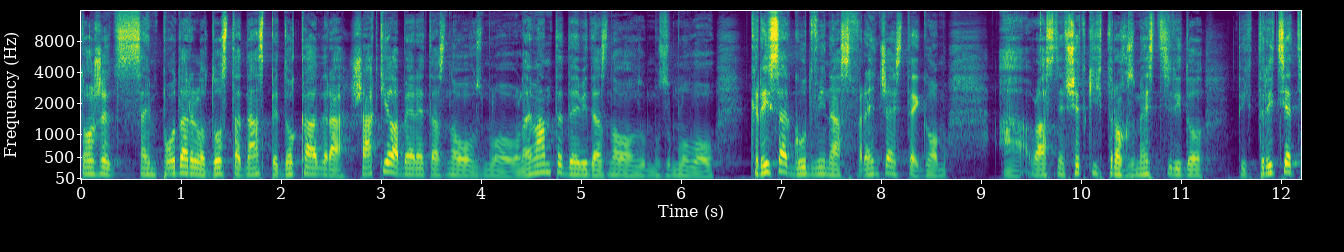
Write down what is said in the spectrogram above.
to, že sa im podarilo dostať naspäť do kádra Shakila Bereta s novou zmluvou, Levante Davida s novou zmluvou, Chrisa Goodwina s franchise tagom a vlastne všetkých troch zmestili do tých 30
